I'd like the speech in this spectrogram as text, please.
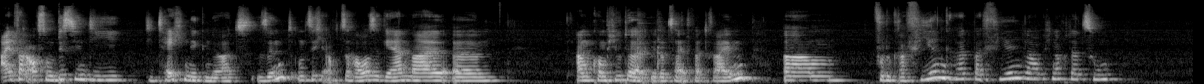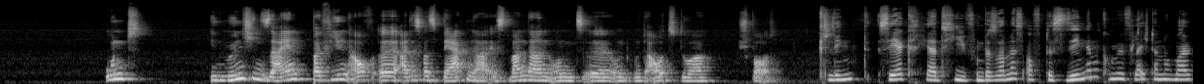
einfach auch so ein bisschen die, die Technik-Nerds sind und sich auch zu Hause gern mal am Computer ihre Zeit vertreiben. fotografieren gehört bei vielen, glaube ich, noch dazu. Und in München sein bei vielen auch äh, alles, was bergnah ist, Wandern und, äh, und, und Outdoor-Sport. Klingt sehr kreativ und besonders auf das Singen kommen wir vielleicht dann nochmal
